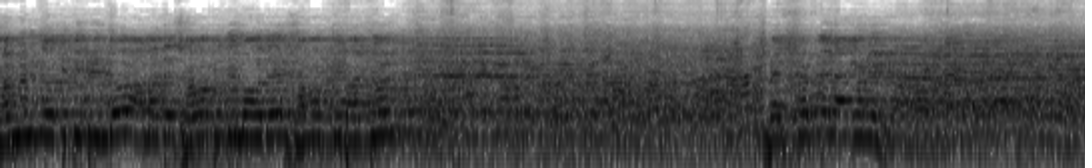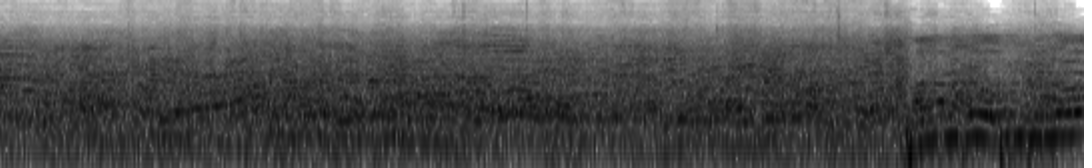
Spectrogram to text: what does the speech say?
সম্মানিত অতিথিবৃন্দ, আমাদের সভাপতি মহোদয়ের সমাপ্তি ভাষণ। শেষ করবেন এখনই। সম্মানিত অতিথিবৃন্দ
